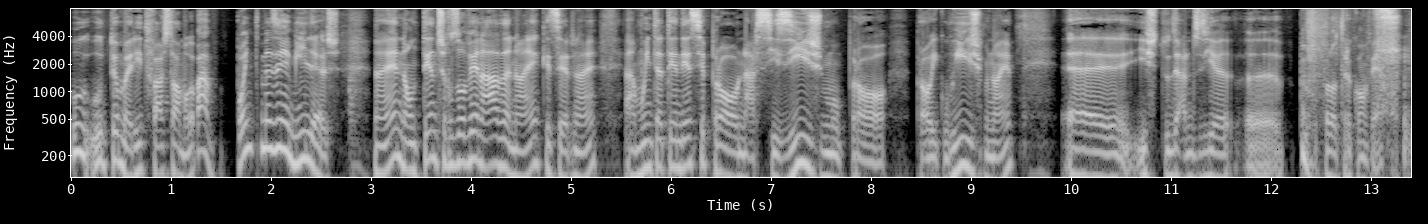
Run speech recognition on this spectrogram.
O, o teu marido faz-te alguma coisa, põe-te, mas em milhas, não é? Não tentes resolver nada, não é? Quer dizer, não é? Há muita tendência para o narcisismo, para o, para o egoísmo, não é? Uh, isto dar-nos-ia uh, para outra conversa. Uh,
